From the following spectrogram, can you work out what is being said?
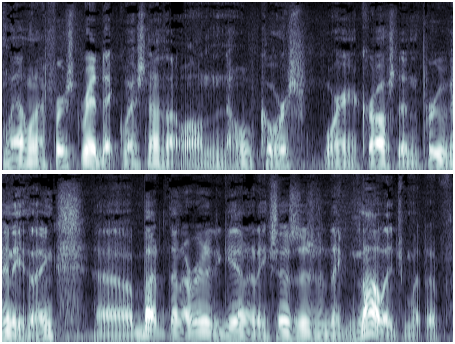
Well, when I first read that question, I thought, well, no, of course, wearing a cross doesn't prove anything. Uh, but then I read it again, and he says there's an acknowledgement of,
